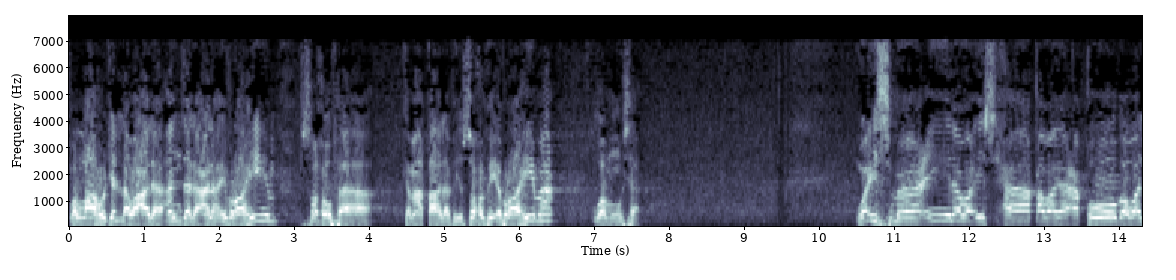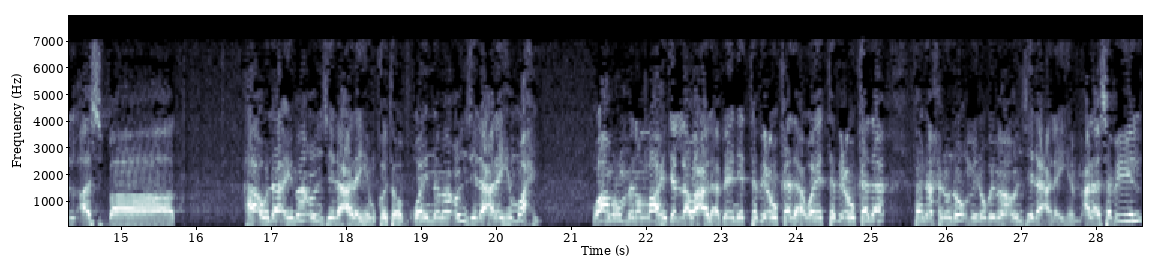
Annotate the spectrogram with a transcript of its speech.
والله جل وعلا أنزل على إبراهيم صحفا كما قال في صحف إبراهيم وموسى. وإسماعيل وإسحاق ويعقوب والأسباط. هؤلاء ما أنزل عليهم كتب وإنما أنزل عليهم وحي وأمر من الله جل وعلا بأن يتبعوا كذا ويتبعوا كذا فنحن نؤمن بما أنزل عليهم. على سبيل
